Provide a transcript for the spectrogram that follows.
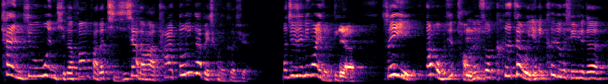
探究问题的方法的体系下的话，它都应该被称为科学。那就是另外一种定义。所以，当我们去讨论说科，在我眼里科学和玄学的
